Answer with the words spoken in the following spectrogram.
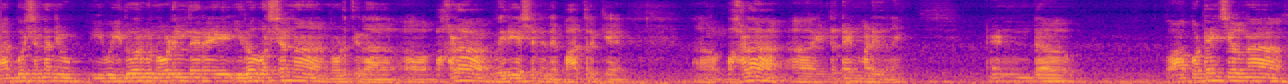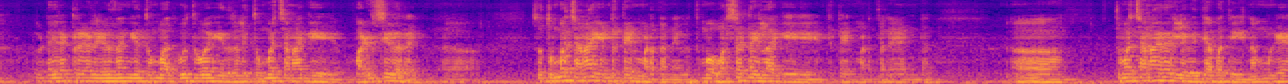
ನಾಗಭೂಷಣ್ನ ನೀವು, ಇವು ಇದುವರೆಗೂ ನೋಡಿಲ್ದೇ ಇರೋ ವರ್ಷನ ನೋಡ್ತೀರಾ? ಬಹಳ ವೇರಿಯೇಷನ್ ಇದೆ ಪಾತ್ರಕ್ಕೆ. ಬಹಳ ಎಂಟರ್ಟೈನ್ ಮಾಡಿದ್ದಾನೆ. ಅಂಡ್ ಆ ಪೊಟೆನ್ಷಿಯಲ್ನ ಡೈರೆಕ್ಟರ್ಗಳು ಹೇಳ್ದಂಗೆ ತುಂಬಾ ಅದ್ಭುತವಾಗಿ ಇದರಲ್ಲಿ ತುಂಬಾ ಚೆನ್ನಾಗಿ ಬಳಸಿದ್ದಾರೆ. ಸೊ ತುಂಬಾ ಚೆನ್ನಾಗಿ ಎಂಟರ್ಟೈನ್ ಮಾಡ್ತಾನೆ ತುಂಬಾ ವರ್ಸಟೈಲ್ ಆಗಿ ಎಂಟರ್ಟೈನ್ ಮಾಡ್ತಾರೆ ಅಂಡ್ ತುಂಬಾ ಚೆನ್ನಾಗಾಗ್ಲಿ ವಿದ್ಯಾಪತಿ, ನಮಗೆ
